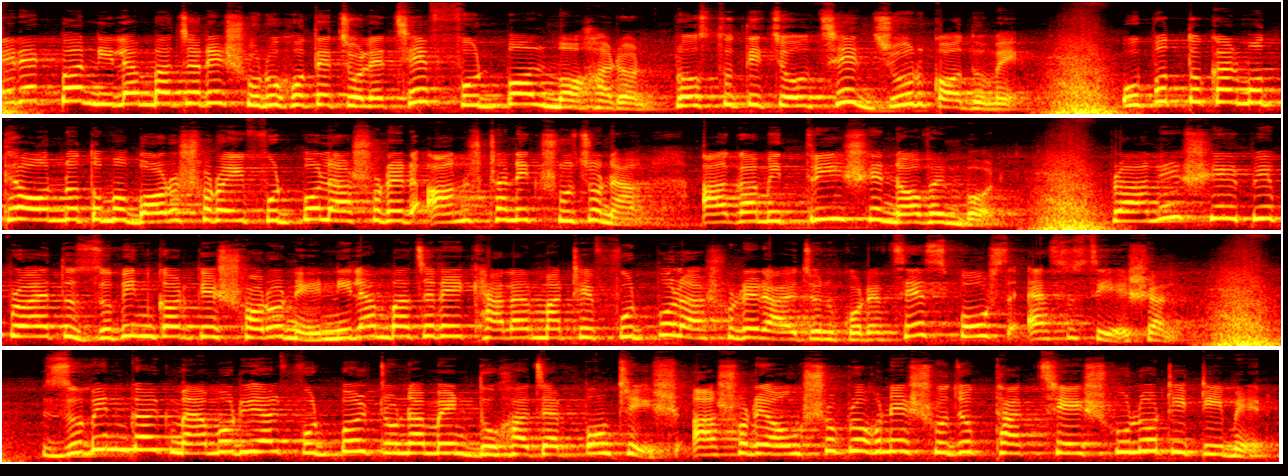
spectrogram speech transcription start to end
ফের একবার নিলামবাজারে শুরু হতে চলেছে ফুটবল মহারণ। প্রস্তুতি চলছে জোর কদমে। উপত্যকার মধ্যে অন্যতম বড়সড় এই ফুটবল আসরের আনুষ্ঠানিক সূচনা আগামী ত্রিশে নভেম্বর। প্রাণের শিল্পী প্রয়াত জুবিন গর্গের স্মরণে নিলামবাজারে খেলার মাঠে ফুটবল আসরের আয়োজন করেছে sports association. Zubeen Garg memorial football tournament দু হাজার পঁচিশ। আসরে অংশগ্রহণের সুযোগ থাকছে ষোলোটি টিমের।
